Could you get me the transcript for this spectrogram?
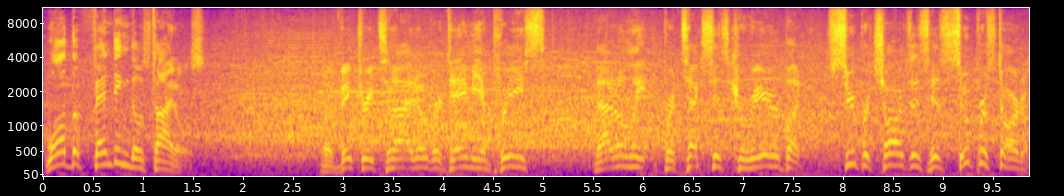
while defending those titles. A victory tonight over Damian Priest not only protects his career, but supercharges his superstardom.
